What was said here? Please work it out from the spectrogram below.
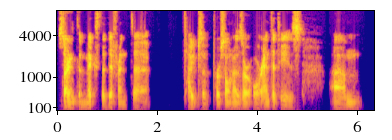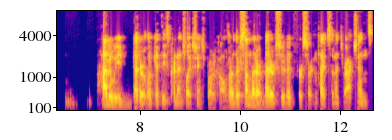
starting to mix the different uh, types of personas or, or entities, um, how do we better look at these credential exchange protocols? Are there some that are better suited for certain types of interactions,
